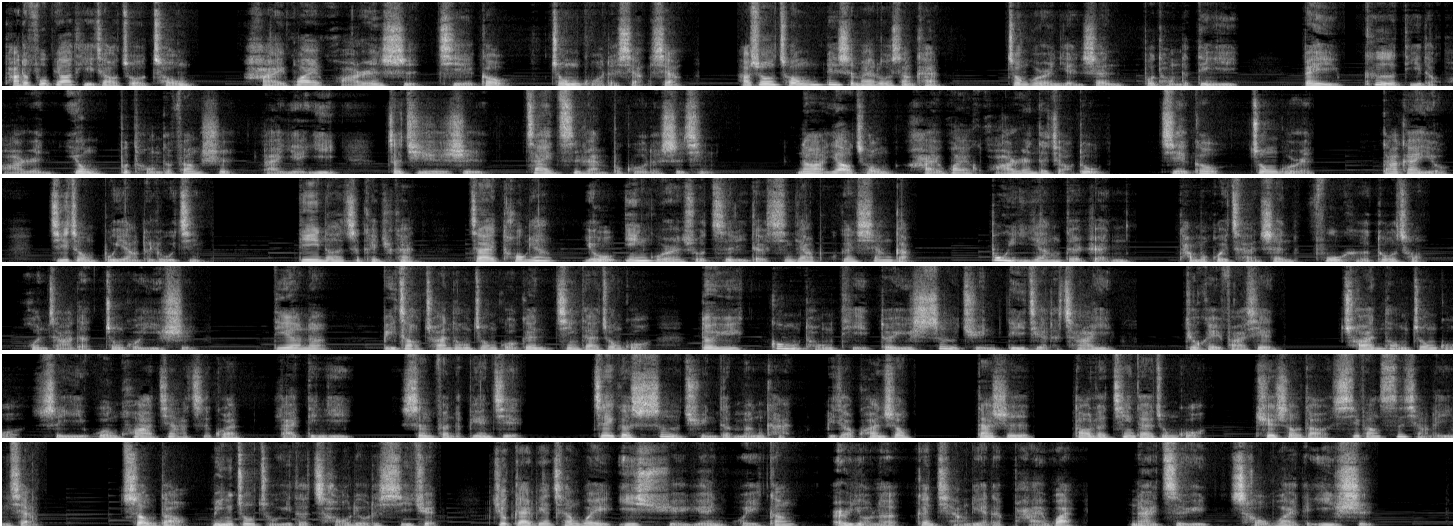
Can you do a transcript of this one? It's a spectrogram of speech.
它的副标题叫做《从海外华人史解构中国的想象》。他说，从历史脉络上看，中国人衍生不同的定义。被各地的华人用不同的方式来演绎，这其实是再自然不过的事情。那要从海外华人的角度解构中国人，大概有几种不一样的路径。第一呢，是可以去看，在同样由英国人所治理的新加坡跟香港，不一样的人，他们会产生复合多重、混杂的中国意识。第二呢，比照传统中国跟近代中国。对于共同体、对于社群理解的差异，就可以发现，传统中国是以文化价值观来定义身份的边界，这个社群的门槛比较宽松。但是到了近代中国，却受到西方思想的影响，受到民族主义的潮流的席卷，就改变成为以血缘为纲，而有了更强烈的排外乃至于仇外的意识。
